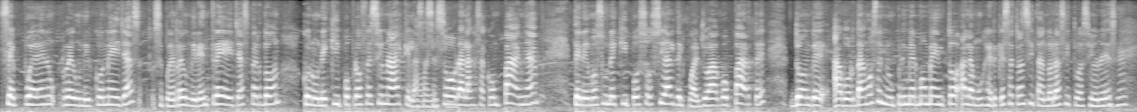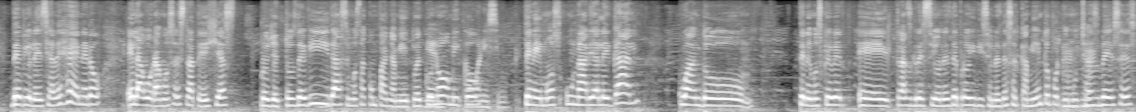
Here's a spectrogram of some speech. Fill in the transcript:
se pueden reunir con ellas, se pueden reunir entre ellas, perdón, con un equipo profesional que las asesora, las acompaña. Tenemos un equipo social del cual yo hago parte, donde abordamos en un primer momento a la mujer que está transitando las situaciones de violencia de género, elaboramos estrategias proyectos de vida, hacemos acompañamiento económico, tenemos un área legal cuando tenemos que ver eh, transgresiones de prohibiciones de acercamiento, porque muchas veces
